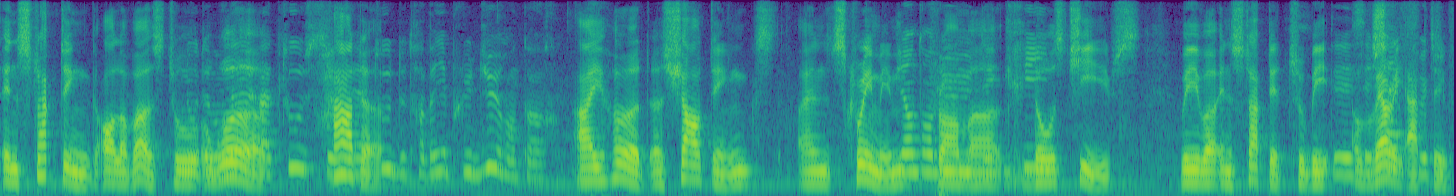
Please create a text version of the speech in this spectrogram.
instructing all of us to work tous et à harder. toutes de travailler plus dur encore. I heard uh, shoutings and screaming from uh, those chiefs. We were instructed to be uh, very active.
